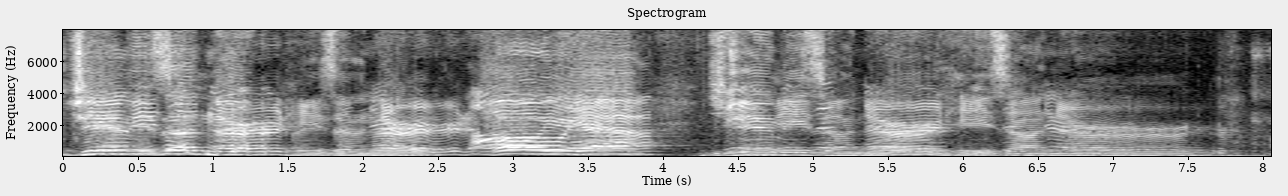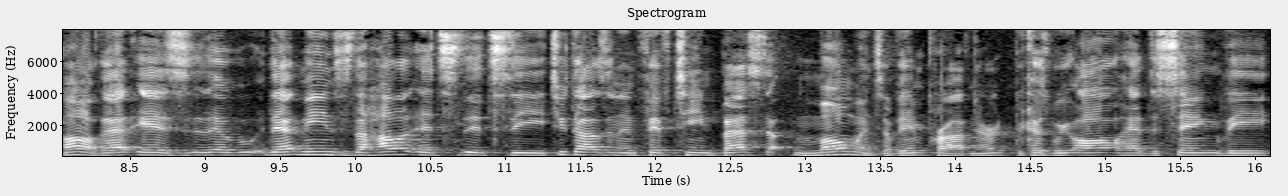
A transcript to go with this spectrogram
Jimmy's a nerd. He's a nerd. Oh, yeah. Jimmy's a nerd, he's a nerd. Oh, that is that means the it's it's the 2015 best moments of improv nerd because we all had to sing the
